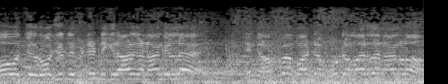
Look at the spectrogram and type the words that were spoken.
கோவத்தை ரோஷத்தை விட்டு நிற்கிற ஆளுங்க நாங்க இல்ல எங்க அப்பா பாட்ட கூட்ட மாதிரி தான் நாங்களும்.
